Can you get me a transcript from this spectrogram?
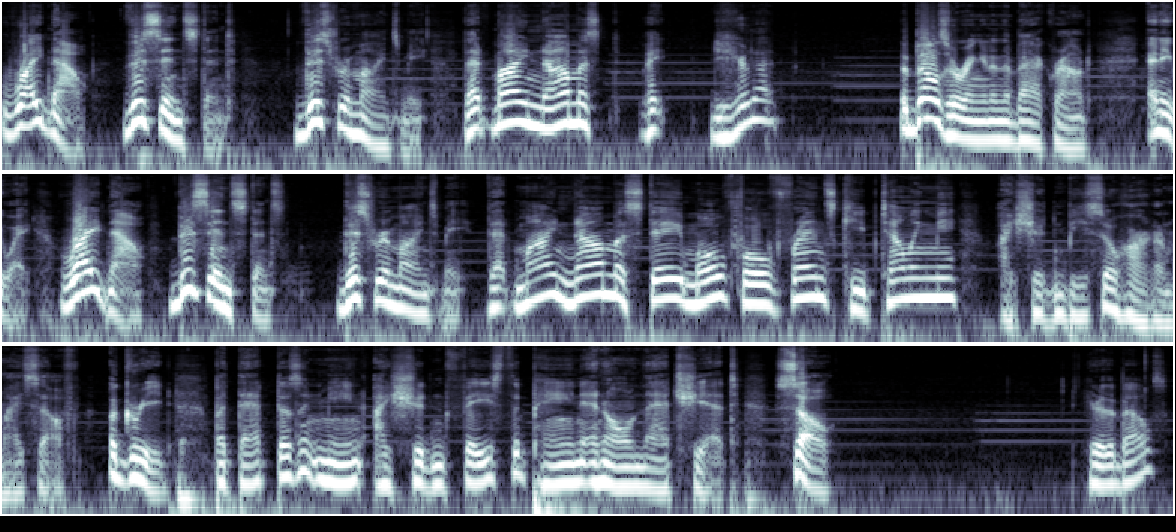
Right now, this instant, this reminds me that my namaste. Hey, you hear that? The bells are ringing in the background. Anyway, right now, this instant, this reminds me that my namaste mofo friends keep telling me I shouldn't be so hard on myself. Agreed, but that doesn't mean I shouldn't face the pain and own that shit. So, hear the bells?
